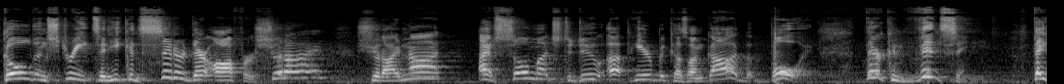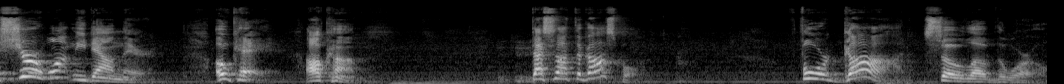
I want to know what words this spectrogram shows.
golden streets and he considered their offer. Should I? Should I not? I have so much to do up here because I'm God, but boy, they're convincing. They sure want me down there. Okay, I'll come. That's not the gospel. For God so loved the world.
